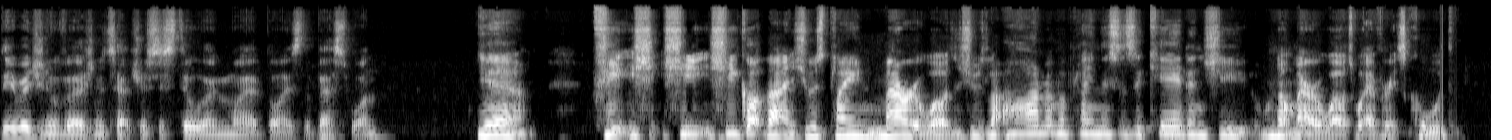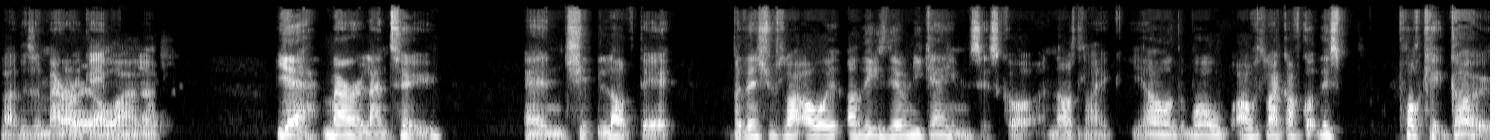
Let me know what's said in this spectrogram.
the original version of Tetris is still, in my advice, the best one. Yeah. She, she she she got that and she was playing Mario World and she was like, Oh, I remember playing this as a kid. And she not Mario World, whatever it's called. Like there's a Mario, Mario game. on Land. there. Yeah, Mario Land 2. And she loved it. But then she was like, Oh, are these the only games it's got? And I was like, Yo, well, I was like, I've got this Pocket Go.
